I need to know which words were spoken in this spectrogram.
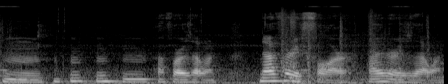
Hmm. How far is that one? Not very far. Neither is that one.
